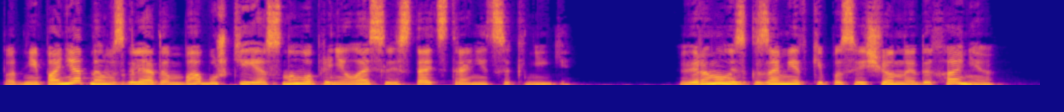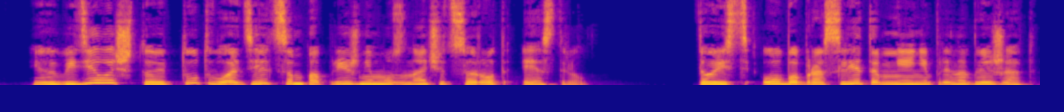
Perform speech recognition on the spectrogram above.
Под непонятным взглядом бабушки я снова принялась листать страницы книги. Вернулась к заметке, посвященной дыханию, и убедилась, что и тут владельцем по-прежнему значится род Эстрел. То есть оба браслета мне не принадлежат.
